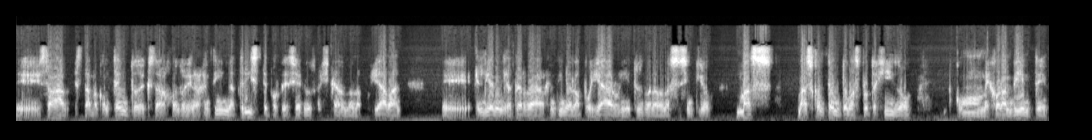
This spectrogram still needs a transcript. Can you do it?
eh, estaba, estaba contento de que estaba jugando bien en Argentina, triste porque decía que los mexicanos no lo apoyaban. Eh, el día de Inglaterra, Argentina lo apoyaron y entonces Maradona se sintió más, más contento, más protegido, con mejor ambiente.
